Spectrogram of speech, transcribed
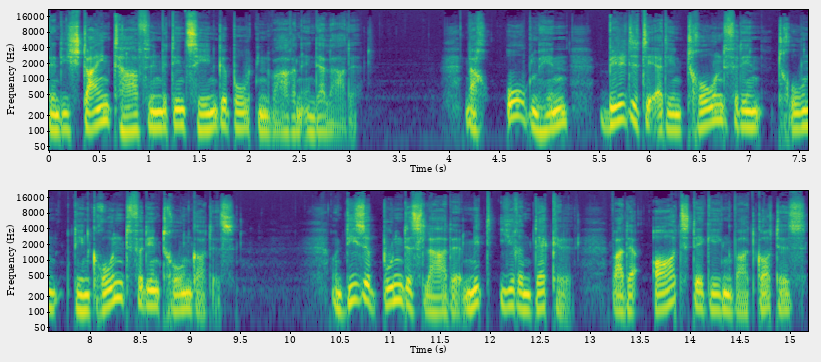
denn die Steintafeln mit den zehn Geboten waren in der Lade. Nach oben hin bildete er den Thron für den Thron, den Grund für den Thron Gottes. Und diese Bundeslade mit ihrem Deckel war der Ort der Gegenwart Gottes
